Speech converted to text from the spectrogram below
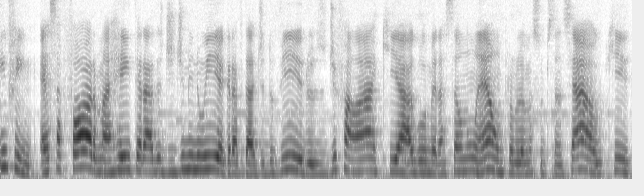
Enfim, essa forma reiterada de diminuir a gravidade do vírus, de falar que a aglomeração não é um problema substancial, que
